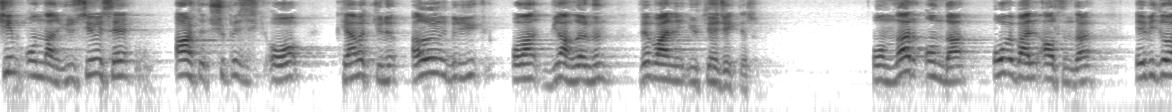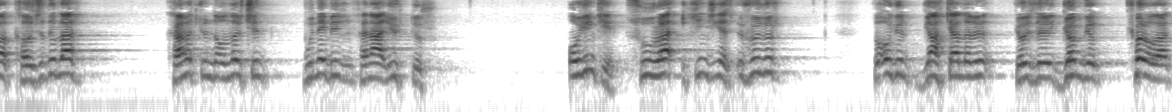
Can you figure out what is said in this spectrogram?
Kim ondan yüz çevirirse artık şüphesiz ki o kıyamet günü ağır bir yük olan günahlarının vebalini yüklenecektir. Onlar onda o vebalin altında ebedi olarak kalıcıdırlar. Kıyamet gününde onlar için bu ne bir fena yüktür. O gün ki sura ikinci kez üfürülür ve o gün günahkarları gözleri göm gök kör olarak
